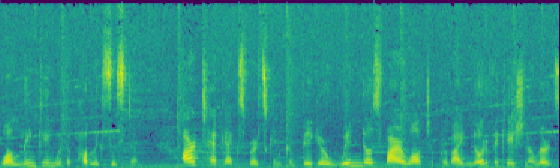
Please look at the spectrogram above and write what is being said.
while linking with a public system. Our tech experts can configure Windows Firewall to provide notification alerts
